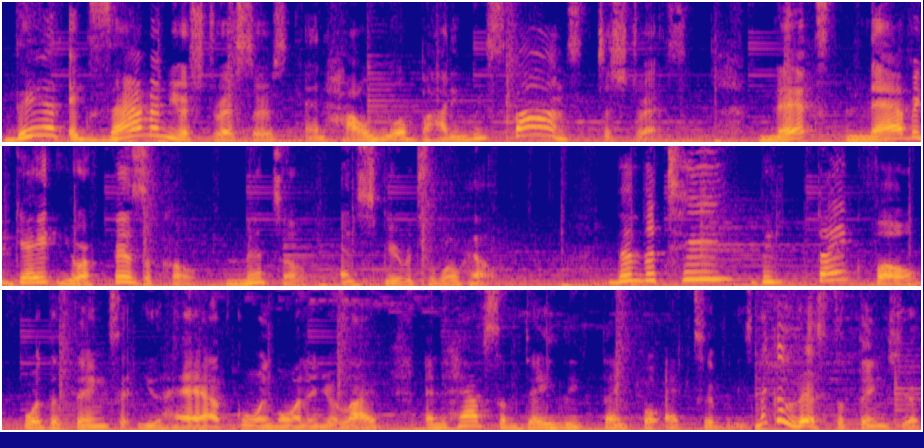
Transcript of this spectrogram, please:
Then examine your stressors and how your body responds to stress. Next, navigate your physical, mental, and spiritual health. Then the T, be thankful for the things that you have going on in your life and have some daily thankful activities. Make a list of things you're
